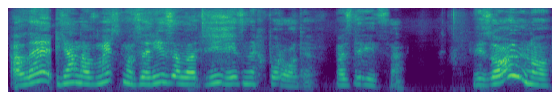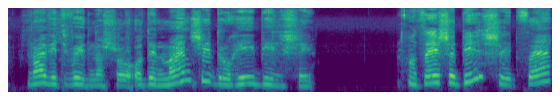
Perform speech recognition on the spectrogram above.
Але я навмисно зарізала дві різних породи. Ось дивіться. Візуально навіть видно, що один менший, другий більший. Оцей, що більший, це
